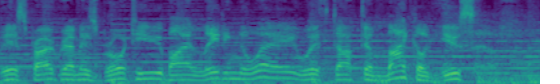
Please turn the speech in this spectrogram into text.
This program is brought to you by Leading the Way with Dr. Michael Youssef.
